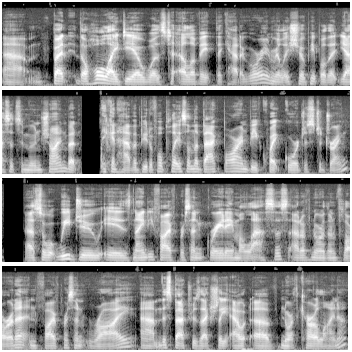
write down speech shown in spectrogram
Um, but the whole idea was to elevate the category and really show people that yes, it's a moonshine, but it can have a beautiful place on the back bar and be quite gorgeous to drink. Uh, so what we do is 95% grade A molasses out of northern Florida and 5% rye. Um, this batch was actually out of North Carolina.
